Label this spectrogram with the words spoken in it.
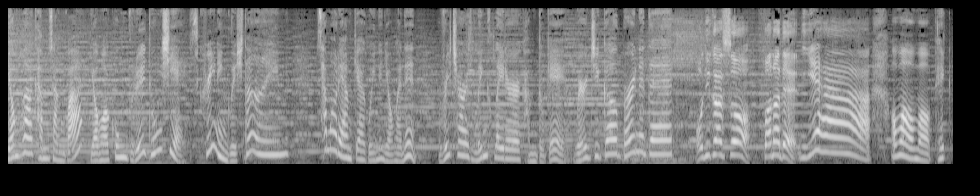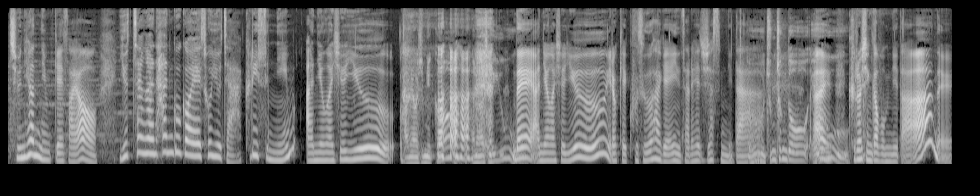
영화 감상과 영어 공부를 동시에 Screen English Time. 3월에 함께하고 있는 영화는 Richard Linklater 감독의 Where'd You Go, Bernadette? 어디 갔어? 예. Yeah. 어머 어머 백준현 님께서요. 유창한 한국어의 소유자 크리스님 안녕하셔요. 안녕하십니까? 안녕하세요. 네, 안녕하셔요. 이렇게 구수하게 인사를 해주셨습니다. 오, 충청도 에우. 그러신가 봅니다. 네.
